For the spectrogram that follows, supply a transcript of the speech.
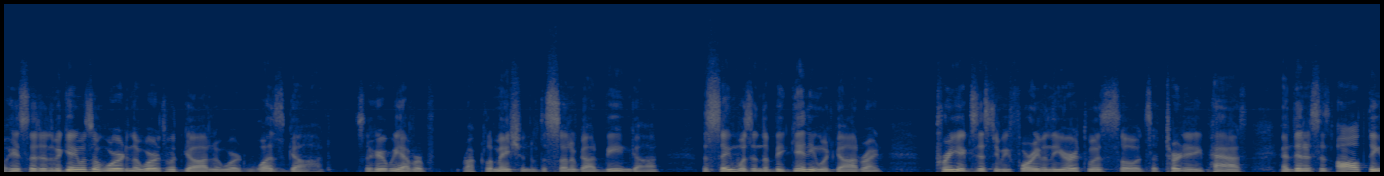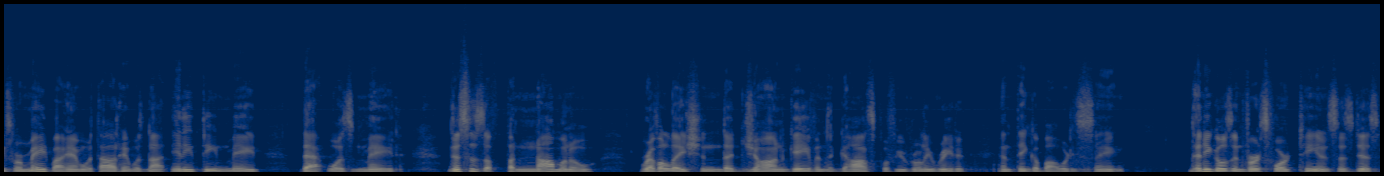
he said, In the beginning was the Word, and the Word was with God, and the Word was God. So here we have a proclamation of the Son of God being God. The same was in the beginning with God, right? Pre existing before even the earth was, so it's eternity past. And then it says, All things were made by him. Without him was not anything made that was made. This is a phenomenal revelation that John gave in the gospel, if you really read it and think about what he's saying. Then he goes in verse 14 and says this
